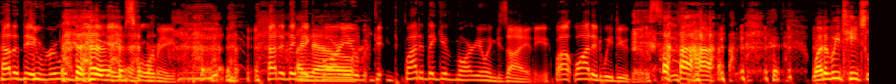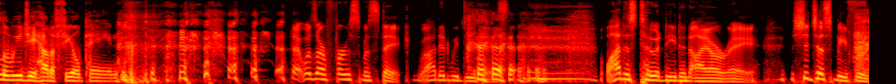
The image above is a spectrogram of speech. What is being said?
How did they ruin video games for me? How did they make Mario? Why did they give Mario anxiety? Why, why did we do this? why did we teach Luigi how to feel pain? that was our first mistake. Why did we do this? Why does Toad need an IRA? It should just be free.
